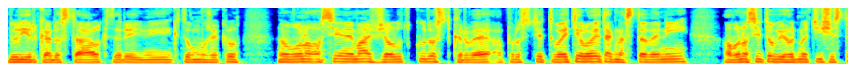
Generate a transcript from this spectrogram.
byl Jirka Dostál, který mi k tomu řekl, no ono asi nemáš v žaludku dost krve a prostě tvoje tělo je tak nastavený a ono si to vyhodnotí 6.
